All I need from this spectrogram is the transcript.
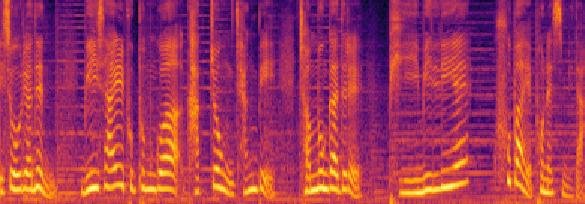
소련은 미사일 부품과 각종 장비, 전문가들을 비밀리에 쿠바에 보냈습니다.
